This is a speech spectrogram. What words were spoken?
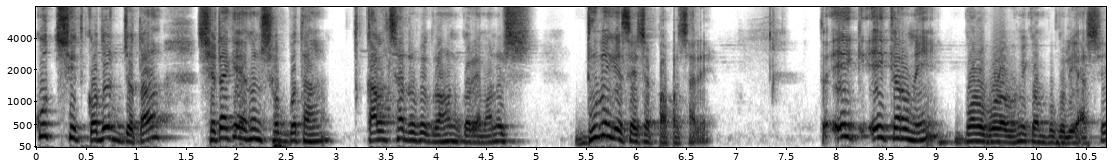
কুৎসিত কদর্যতা, সেটাকে এখন সভ্যতা কালচার রূপে গ্রহণ করে মানুষ ডুবে গেছে এসব পাপাচারে। তো এই এই কারণে বড় বড় ভূমিকম্পগুলি আসে।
